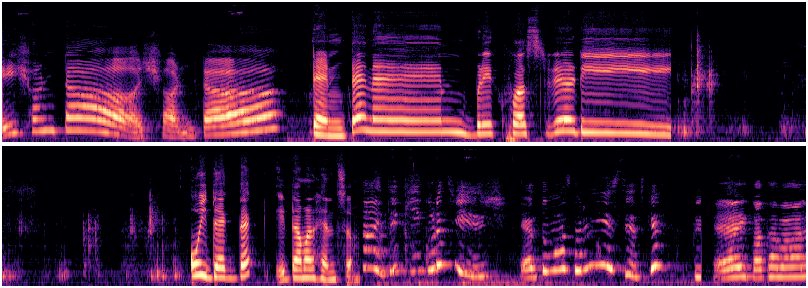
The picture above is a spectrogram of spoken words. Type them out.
এই শনটা শনটা টেন টেন ব্রেকফাস্ট রেডি ওই দেখ দেখ এটা আমার হ্যান্ডসাম তুই কি করেছিস? এত মাছ ধরে নিয়ে এসছিস আজকে? তুই- এই কথা বল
